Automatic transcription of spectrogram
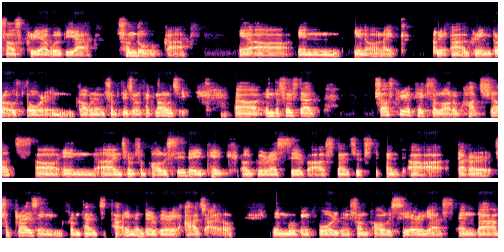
South Korea will be a 선도국가 uh, in, you know, like green, uh, green growth or in governance of digital technology, uh, in the sense that South Korea takes a lot of hot shots uh, in uh, in terms of policy. They take aggressive uh, stances depend, that are surprising from time to time, and they're very agile in moving forward in some policy areas. And uh,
